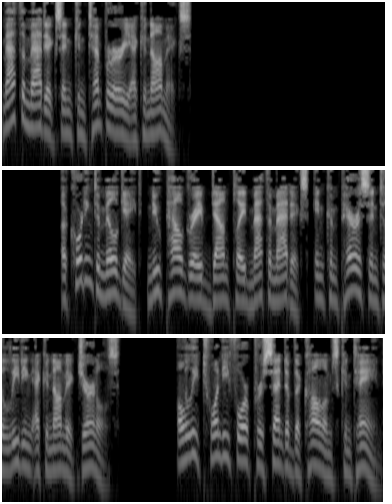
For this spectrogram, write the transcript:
Mathematics and contemporary economics According to Milgate, New Palgrave downplayed mathematics, in comparison to leading economic journals. Only 24% of the columns contained,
